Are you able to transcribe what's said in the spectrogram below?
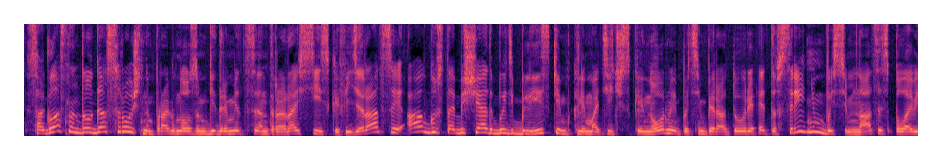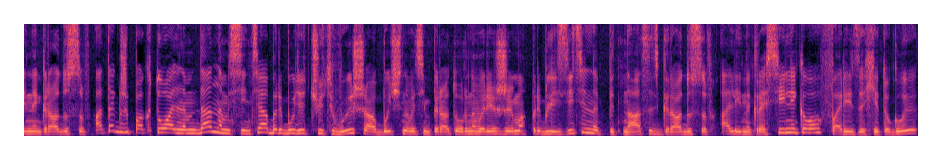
Согласно долгосрочным прогнозам Гидрометцентра Российской Федерации, август обещает быть близким к климатической норме по температуре. Это в среднем 18,5 градусов. А также по актуальным данным сентябрь будет чуть выше обычного температурного режима, приблизительно 15 градусов. Алина Красильникова, Фарид Захитуглы,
